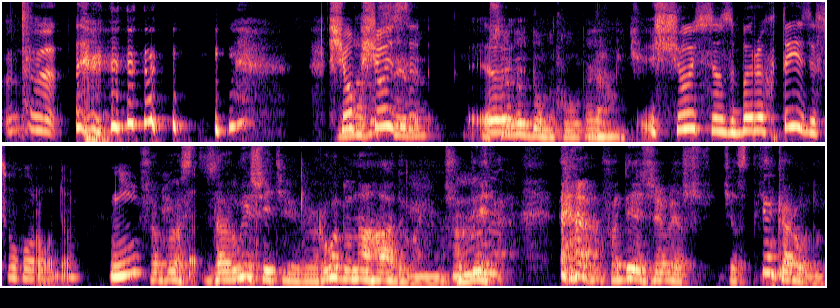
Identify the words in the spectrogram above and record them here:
Щоб Вона за щось, себе. У себе вдома колупає Да. піч. щось зберегти зі свого роду. Ні? Щоб залишити роду нагадування, що, де, що десь живеш частинка роду,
